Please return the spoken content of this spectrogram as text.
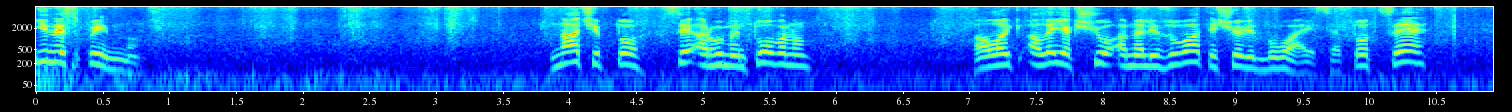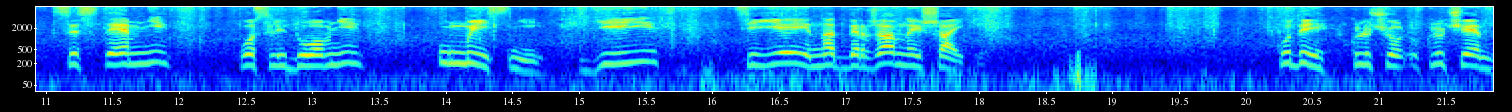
і неспинно. Начебто все аргументовано. Але, але якщо аналізувати, що відбувається, то це системні, послідовні, умисні дії цієї наддержавної шайки. Куди включен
